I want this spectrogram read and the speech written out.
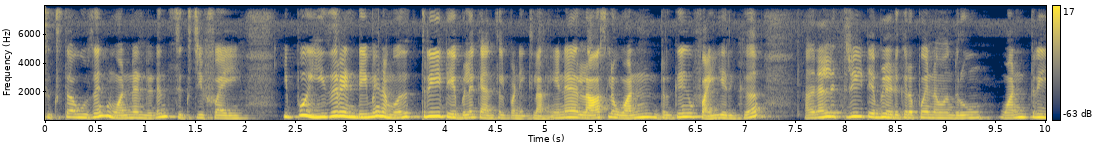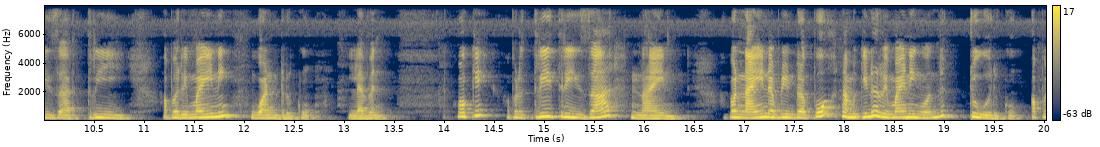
six thousand one hundred and sixty five இப்போது இது ரெண்டையுமே நம்ம வந்து த்ரீ டேபிளில் கேன்சல் பண்ணிக்கலாம். ஏன்னா லாஸ்ட்டில் ஒன் இருக்குது இங்கே ஃபைவ் இருக்குது அதனால் த்ரீ டேபிள் எடுக்கிறப்போ என்ன வந்துடும் ஒன் த்ரீ ஆர் த்ரீ அப்போ ரிமைனிங் ஒன் இருக்கும். லெவன் ஓகே அப்புறம் த்ரீ த்ரீ ஆர் நைன் அப்போ நைன் அப்படின்றப்போ நமக்கு இன்னும் ரிமைனிங் வந்து டூ இருக்கும். அப்போ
